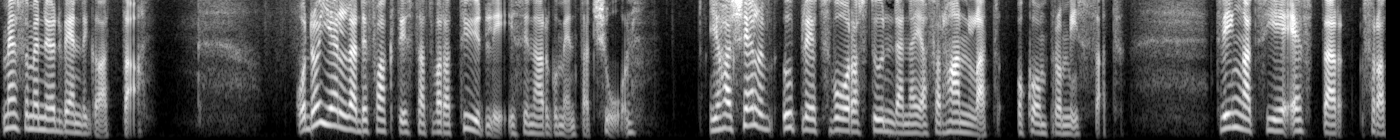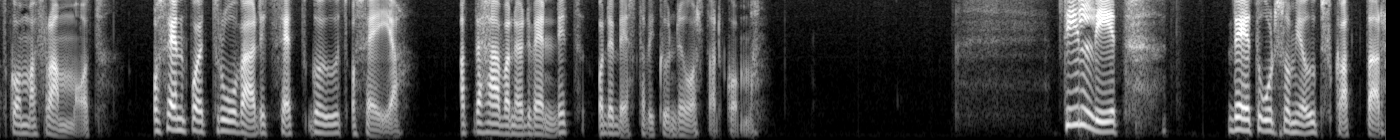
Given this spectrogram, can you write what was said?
men som är nödvändiga att ta. Och då gäller det faktiskt att vara tydlig i sin argumentation. Jag har själv upplevt svåra stunder när jag förhandlat och kompromissat. Tvingats ge efter för att komma framåt och sen på ett trovärdigt sätt gå ut och säga att det här var nödvändigt och det bästa vi kunde åstadkomma. Tillit det är ett ord som jag uppskattar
